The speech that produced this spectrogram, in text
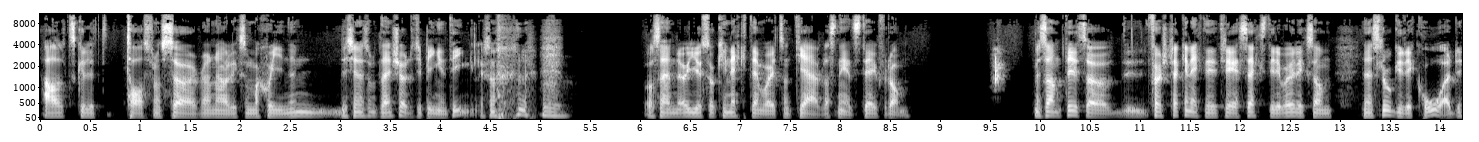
allt skulle tas från servrarna och liksom maskinen, det kändes som att den körde typ ingenting. Liksom. Mm. Och sen och just och Kinecten var ju ett sånt jävla snedsteg för dem. Men samtidigt så, första Kinecten i 360 det var ju liksom, den slog ju rekord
